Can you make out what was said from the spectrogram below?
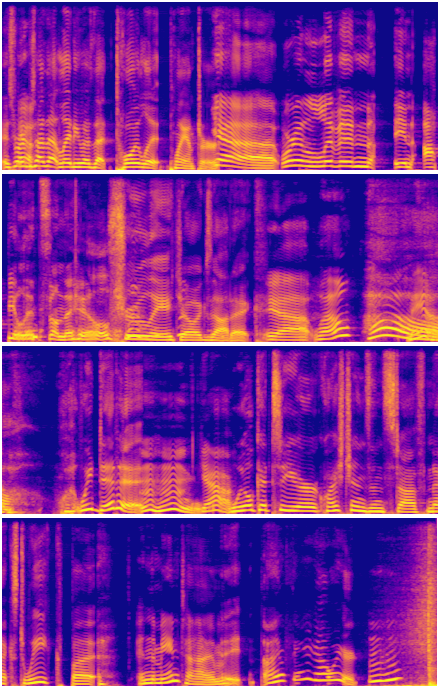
It's right Yeah. beside that lady who has that toilet planter. Yeah, we're living in opulence on the hills. Truly, Joe Exotic. Yeah. Well, Oh, Man. Well, we did it. hmm, yeah. We'll get to your questions and stuff next week, but In the meantime, it, I think it got weird.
